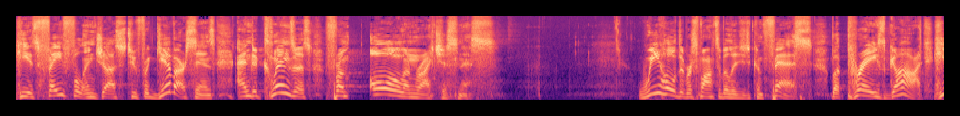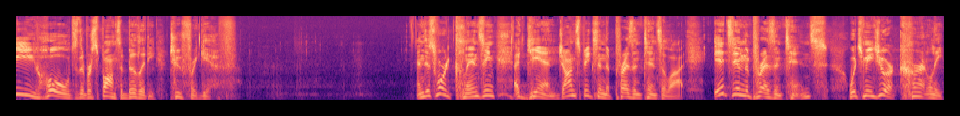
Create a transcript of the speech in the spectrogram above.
he is faithful and just to forgive our sins and to cleanse us from all unrighteousness. We hold the responsibility to confess, but praise God, he holds the responsibility to forgive. And this word cleansing, again, John speaks in the present tense a lot. It's in the present tense, which means you are currently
